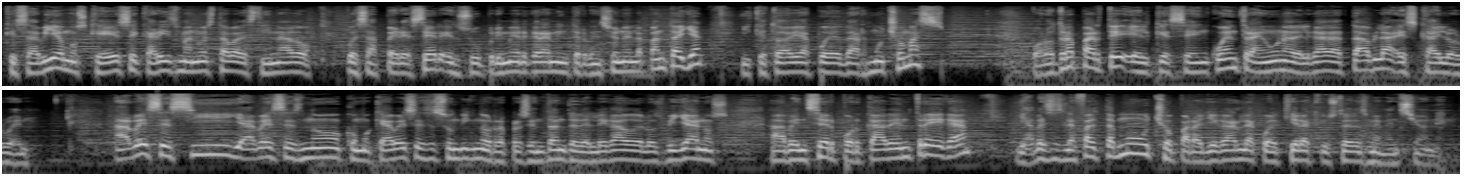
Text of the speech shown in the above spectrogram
que sabíamos que ese carisma no estaba destinado pues a perecer en su primer gran intervención en la pantalla y que todavía puede dar mucho más. Por otra parte, el que se encuentra en una delgada tabla es Kylo Ren. A veces sí y a veces no, como que a veces es un digno representante del legado de los villanos a vencer por cada entrega y a veces le falta mucho para llegarle a cualquiera que ustedes me mencionen.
